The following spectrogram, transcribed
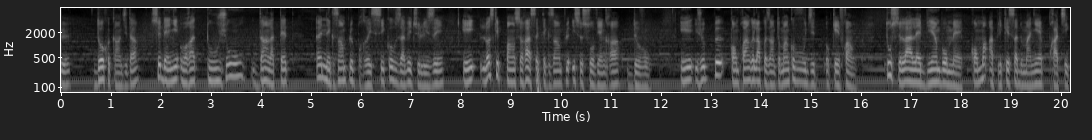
euh, d'autres candidats, ce dernier aura toujours dans la tête un exemple précis que vous avez utilisé et lorsqu'il pensera à cet exemple, il se souviendra de vous. Et je peux comprendre là présentement que vous vous dites, ok Franck, tout cela est bien beau, mais comment appliquer ça de manière pratique?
